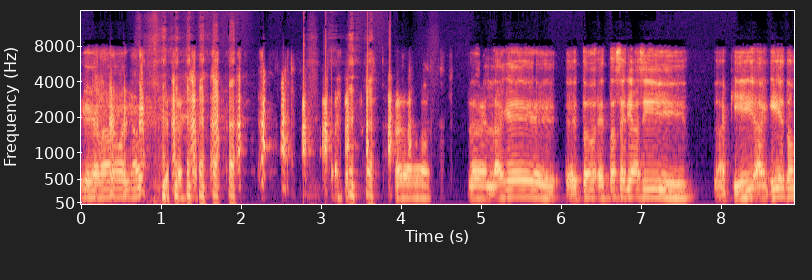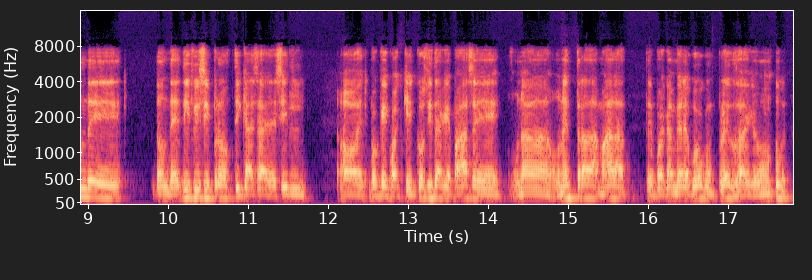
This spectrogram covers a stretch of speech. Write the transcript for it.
que ganara Miami. Pero de verdad que esto, esta serie así, aquí, aquí es donde, donde es difícil pronosticar, ¿sabes? Decir, oh, porque cualquier cosita que pase, una, una entrada mala, te puede cambiar el juego completo, ¿sabes? Que un-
